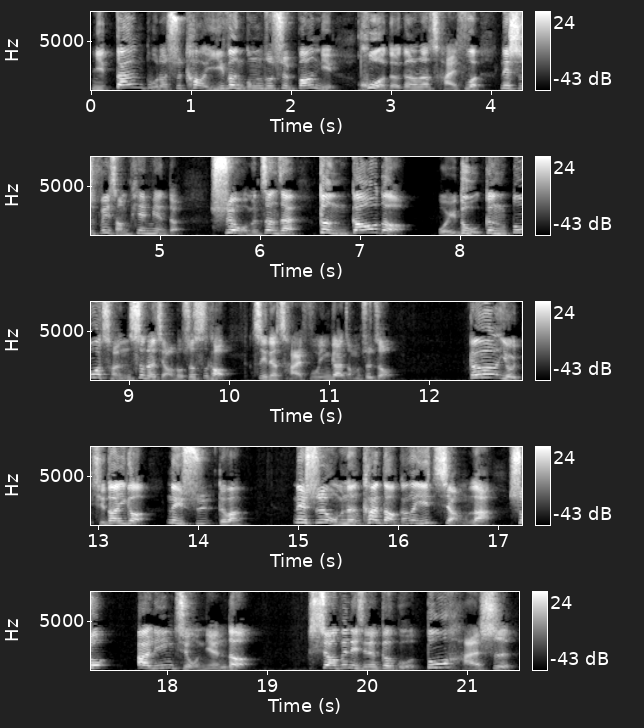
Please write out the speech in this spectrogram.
你单独的去靠一份工作去帮你获得更多的财富，那是非常片面的。需要我们站在更高的维度、更多层次的角度去思考自己的财富应该怎么去走。刚刚有提到一个内需，对吧？内需我们能看到，刚刚也讲了说。二零一九年的消费类型的个股都还是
